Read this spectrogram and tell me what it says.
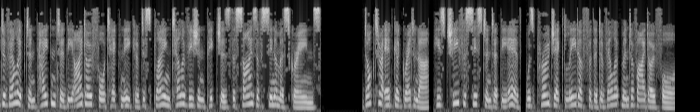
developed and patented the Eidophor technique of displaying television pictures the size of cinema screens. Dr. Edgar Gretener, his chief assistant at the ETH, was project leader for the development of Eidophor.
